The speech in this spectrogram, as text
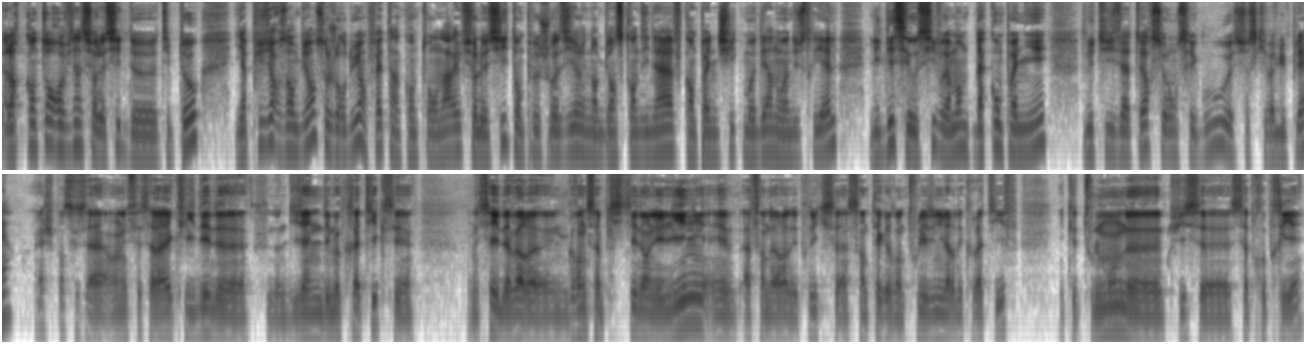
Alors quand on revient sur le site de Tipto, il y a plusieurs ambiances aujourd'hui en fait. hein. Quand on arrive sur le site, on peut choisir une ambiance scandinave, campagne chic, moderne ou industrielle. L'idée c'est aussi vraiment d'accompagner l'utilisateur selon ses goûts, euh, sur ce qui va lui plaire. Ouais, je pense que ça, en effet, ça va avec l'idée de, d'un design démocratique. C'est, on essaye d'avoir euh, une grande simplicité dans les lignes et, afin d'avoir des produits qui s'intègrent dans tous les univers décoratifs et que tout le monde euh, puisse euh, s'approprier.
